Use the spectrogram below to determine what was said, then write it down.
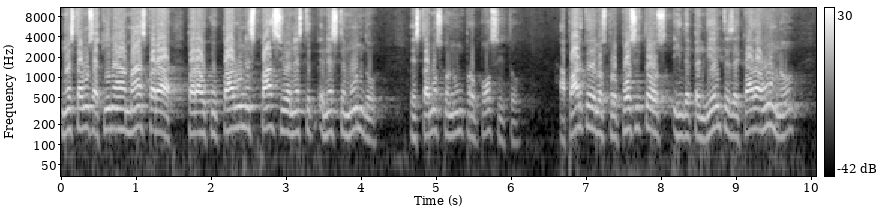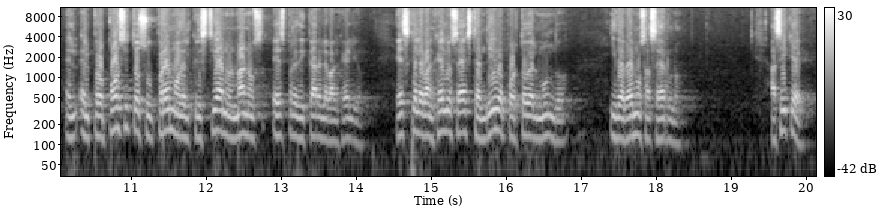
no estamos aquí nada más para, para ocupar un espacio en este, en este mundo, estamos con un propósito. Aparte de los propósitos independientes de cada uno, el, propósito supremo del cristiano, hermanos, es predicar el Evangelio. Es que el Evangelio sea extendido por todo el mundo y debemos hacerlo. Así que,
